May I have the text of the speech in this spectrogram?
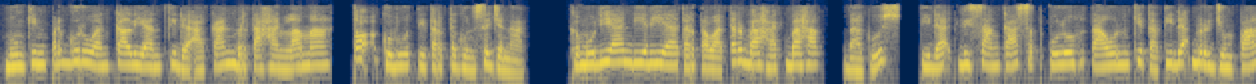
mungkin perguruan kalian tidak akan bertahan lama, Tok Kubuti tertegun sejenak. Kemudian dia tertawa terbahak-bahak, bagus, tidak disangka sepuluh tahun kita tidak berjumpa,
